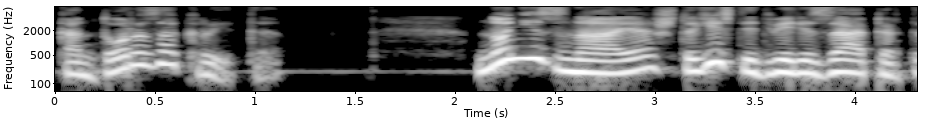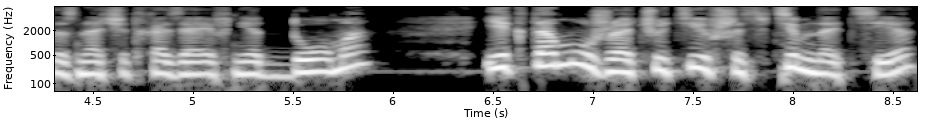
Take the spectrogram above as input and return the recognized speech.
контора закрыта. Но не зная, что если двери заперты, значит, хозяев нет дома, и к тому же, очутившись в темноте,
